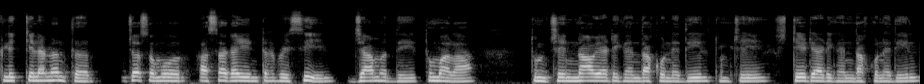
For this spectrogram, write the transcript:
क्लिक केल्यानंतर तुमच्यासमोर असा काही इंटरफेस येईल ज्यामध्ये तुम्हाला तुमचे नाव या ठिकाणी दाखवण्यात येईल तुमचे स्टेट या ठिकाणी दाखवण्यात येईल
